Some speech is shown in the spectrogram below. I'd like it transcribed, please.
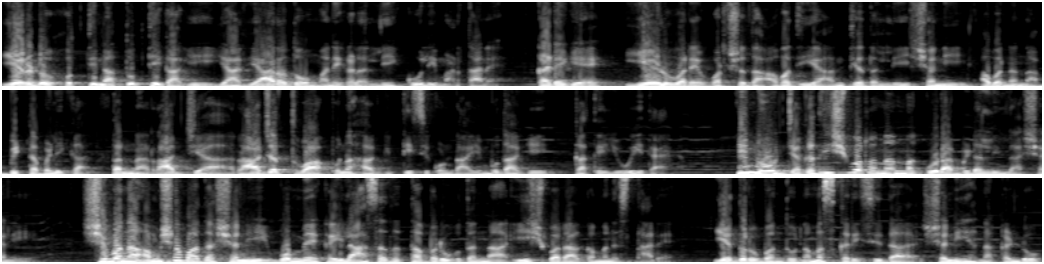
ಎರಡು ಹೊತ್ತಿನ ತುತ್ತಿಗಾಗಿ ಯಾರ್ಯಾರದೋ ಮನೆಗಳಲ್ಲಿ ಕೂಲಿ ಮಾಡ್ತಾನೆ. ಕಡೆಗೆ ಏಳುವರೆ ವರ್ಷದ ಅವಧಿಯ ಅಂತ್ಯದಲ್ಲಿ ಶನಿ ಅವನನ್ನ ಬಿಟ್ಟ ಬಳಿಕ ತನ್ನ ರಾಜ್ಯ ರಾಜತ್ವ ಪುನಃ ಗಿಟ್ಟಿಸಿಕೊಂಡ ಎಂಬುದಾಗಿ ಕಥೆಯೂ ಇದೆ. ಇನ್ನು ಜಗದೀಶ್ವರನನ್ನ ಕೂಡ ಬಿಡಲಿಲ್ಲ ಶನಿ. ಶಿವನ ಅಂಶವಾದ ಶನಿ ಒಮ್ಮೆ ಕೈಲಾಸದತ್ತ ಬರುವುದನ್ನ ಈಶ್ವರ ಗಮನಿಸ್ತಾರೆ. ಎದುರು ಬಂದು ನಮಸ್ಕರಿಸಿದ ಶನಿಯನ್ನ ಕಂಡು,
